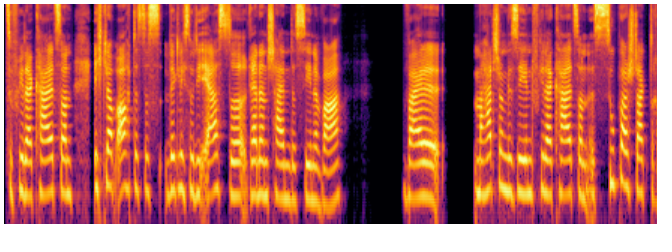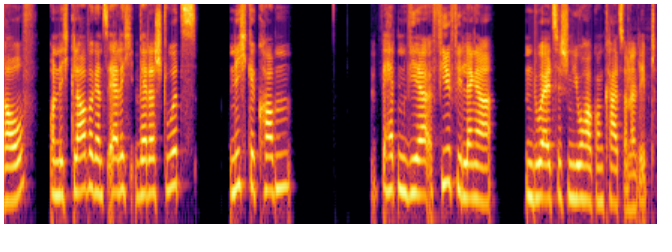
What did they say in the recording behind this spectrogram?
zu Frieda Karlsson, ich glaube auch, dass das wirklich so die erste rennentscheidende Szene war, weil man hat schon gesehen, Frieda Karlsson ist super stark drauf und ich glaube ganz ehrlich, wäre der Sturz nicht gekommen, hätten wir viel, viel länger ein Duell zwischen Johaug und Karlsson erlebt.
